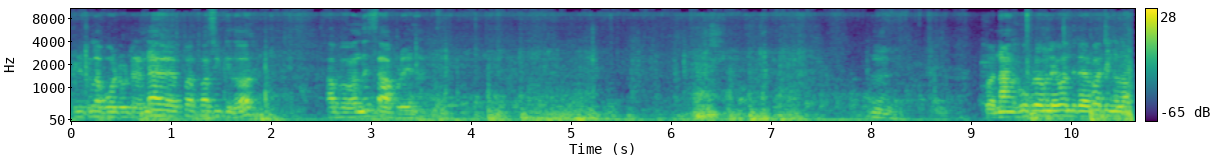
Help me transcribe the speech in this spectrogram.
இதுக்குள்ள போட்டு விட்டுறேன் அவை எப்போ பசிக்குதோ அப்போ வந்து சாப்பிடுவேன் ம் இப்போ நாங்கள் கூப்பிடவங்களே வந்துட்டார் பார்த்தீங்களா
